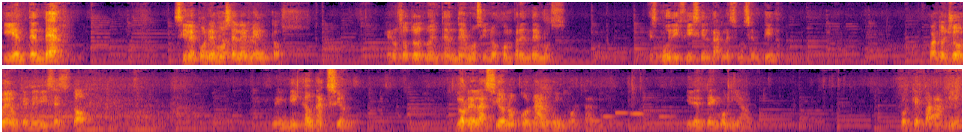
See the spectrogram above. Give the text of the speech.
y entender. Si le ponemos elementos que nosotros no entendemos y no comprendemos, es muy difícil darles un sentido. Cuando yo veo que me dice stop, me indica una acción. Lo relaciono con algo importante y detengo mi auto. Porque para mí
